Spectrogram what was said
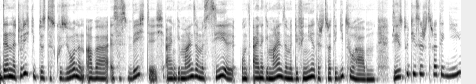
Denn natürlich gibt es Diskussionen, aber es ist wichtig, ein gemeinsames Ziel und eine gemeinsame definierte Strategie zu haben. Siehst du diese Strategie?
